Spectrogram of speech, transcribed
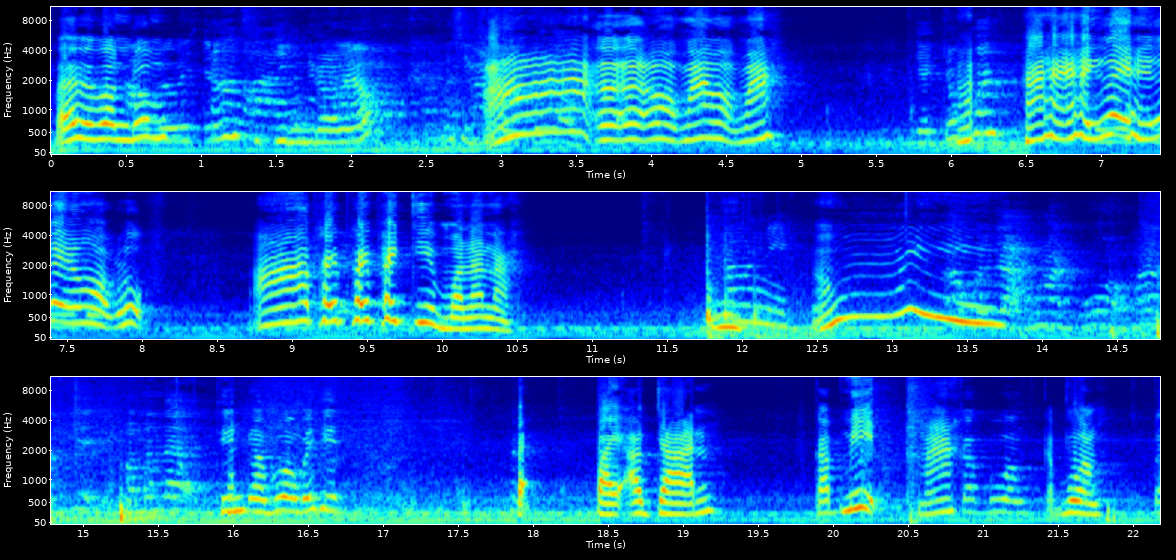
ไปไปเบิ่งดูกินอยู่แล้ว อ่าเออเออเอาออกมาเอาออกมาอย่าจุกมันให้ให้ให้เอ้ยให้เอ้ยเอาออกลูกอ่าไผไผไผจิ้มวันนั้นน่ะอุ้ยอยากหันหัวมากที่เขามันแล้วทิศกับบ่วงไปทิศไปไปเอาจานกับมีดมากับบ่วงกับบ่วงไป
